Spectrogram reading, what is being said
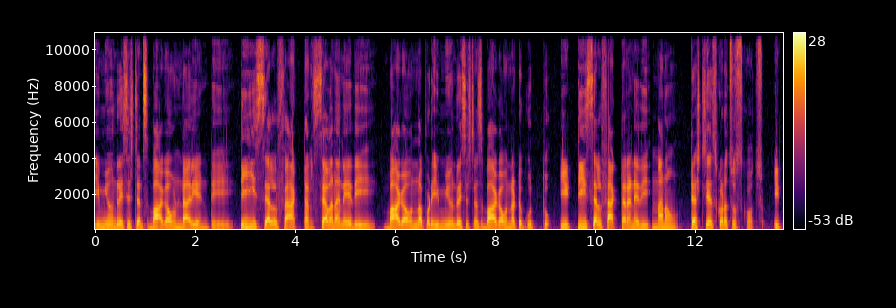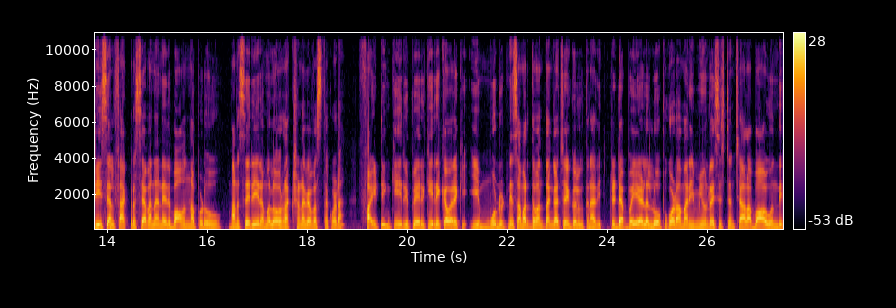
ఇమ్యూన్ రెసిస్టెన్స్ బాగా ఉండాలి అంటే టీ సెల్ ఫ్యాక్టర్ సెవెన్ అనేది బాగా ఉన్నప్పుడు ఇమ్యూన్ రెసిస్టెన్స్ బాగా ఉన్నట్టు గుర్తు. ఈ టీ సెల్ ఫ్యాక్టర్ అనేది మనం టెస్ట్ చేసి కూడా చూసుకోవచ్చు. ఈ టీ సెల్ ఫ్యాక్టర్ సెవెన్ అనేది బాగున్నప్పుడు మన శరీరంలో రక్షణ వ్యవస్థ కూడా ఫైటింగ్కి రిపేర్కి రికవరీకి ఈ మూడుటిని సమర్థవంతంగా చేయగలుగుతున్నది. అంటే డెబ్బై ఏళ్ళ లోపు కూడా మన ఇమ్యూన్ రెసిస్టెన్స్ చాలా బాగుంది.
